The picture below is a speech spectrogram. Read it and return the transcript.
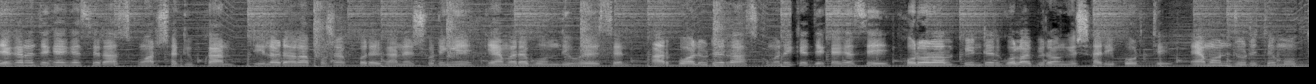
যেখানে দেখা গেছে রাজকুমার শাকিব খান ঢিলা ঢালা পোশাক পরে গানের শুটিং এ ক্যামেরা বন্দী হয়েছেন। আর বলিউডের রাজকুমারীকে দেখা গেছে ফ্লোরাল প্রিন্টের গোলাপি রঙের শাড়ি পরতে। এমন জুটিতে মুগ্ধ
